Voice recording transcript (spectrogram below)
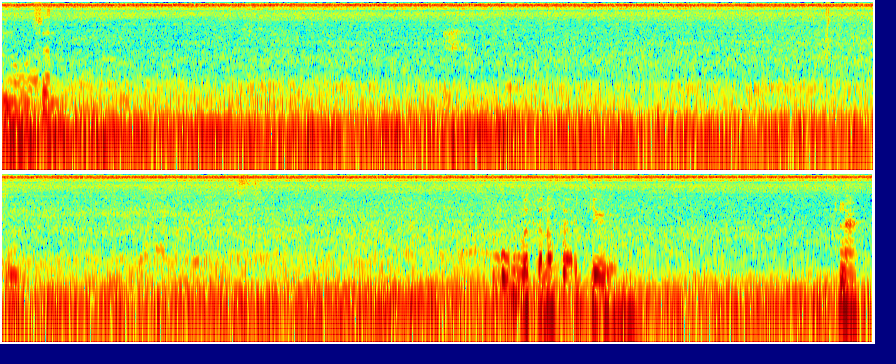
mau mesen buat tanah saja nah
